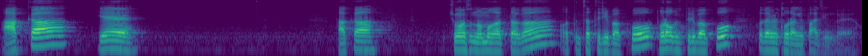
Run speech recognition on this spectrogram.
아까 예 아까 중앙선 넘어갔다가 어떤 차 들이받고 돌아오면서 들이받고 그 다음에 도랑에 빠진 거예요.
